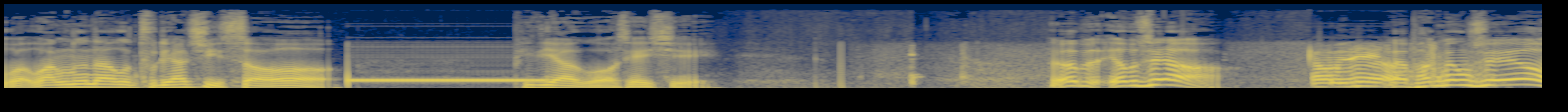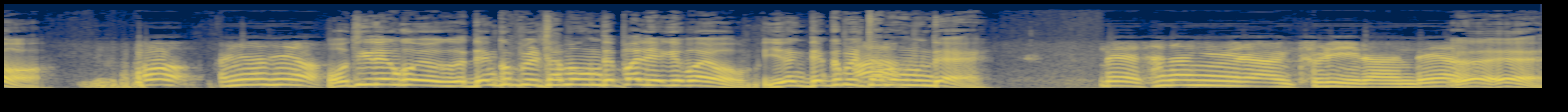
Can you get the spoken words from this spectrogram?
와- 왕눈하고 둘이 할 수 있어. PD하고 셋이. 여보, 여보세요? 여보세요. 아, 박명수예요. 어, 안녕하세요. 어떻게 된 거예요? 그 냉커피를 타먹는데 빨리 얘기해봐요. 이 냉커피를 아. 타먹는데. 네, 사장님이랑 둘이 일하는데요. 예, 예.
